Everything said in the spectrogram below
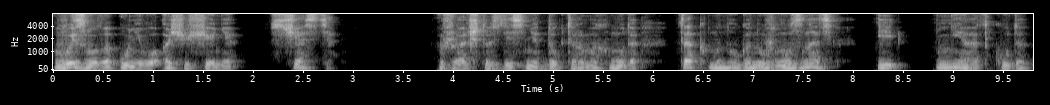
вызвало у него ощущение счастья. Жаль, что здесь нет доктора Махмуда. Так много нужно узнать и неоткуда.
